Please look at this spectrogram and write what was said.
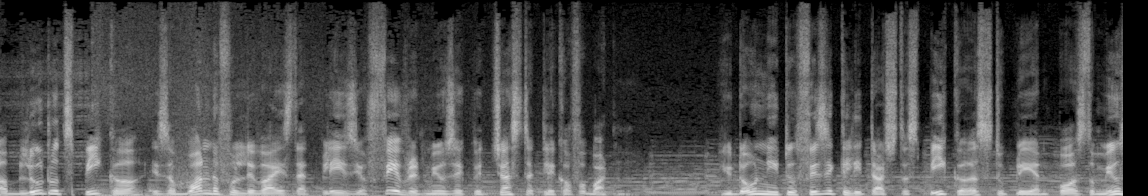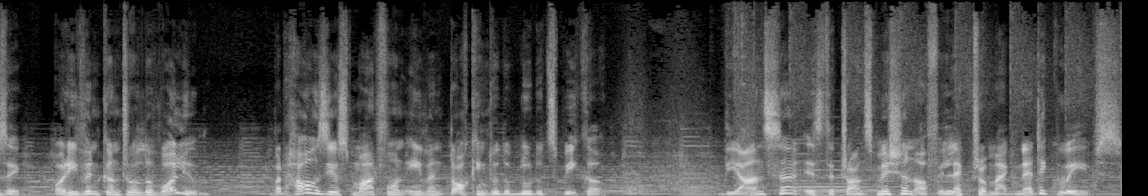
A Bluetooth speaker is a wonderful device that plays your favorite music with just a click of a button. You don't need to physically touch the speakers to play and pause the music or even control the volume. But how is your smartphone even talking to the Bluetooth speaker? The answer is the transmission of electromagnetic waves.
